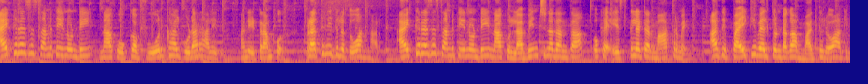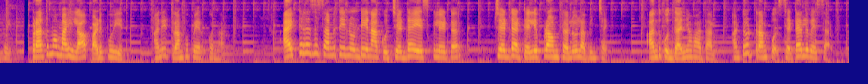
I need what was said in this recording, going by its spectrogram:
ఐక్యరాజ్య సమితి నుండి నాకు ఒక్క ఫోన్ కాల్ కూడా రాలేదు అని ట్రంప్ ప్రతినిధులతో అన్నారు. ఐక్యరాజ్య సమితి నుండి నాకు లభించినదంతా ఒక ఎస్కలేటర్ మాత్రమే. అది పైకి వెళ్తుండగా మధ్యలో ఆగిపోయింది. ప్రథమ మహిళ పడిపోయేది అని ట్రంప్ పేర్కొన్నారు. ఐక్యరాజ్య సమితి నుండి నాకు చెడ్డ ఎస్కలేటర్ చెడ్డ టెలిప్రాంప్టర్లు లభించాయి. అందుకు ధన్యవాదాలు అంటూ ట్రంప్ సెటర్లు వేశారు.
